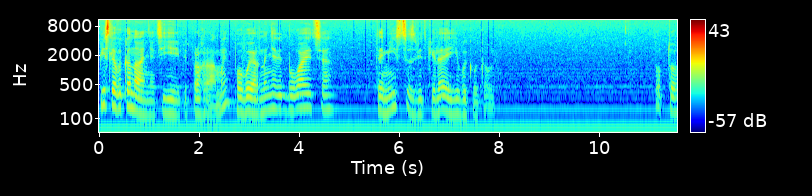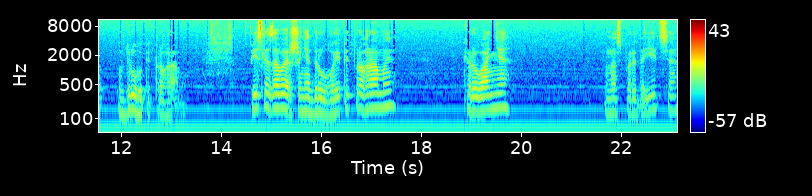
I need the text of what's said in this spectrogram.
Після виконання цієї підпрограми повернення відбувається те місце, звідкиля її викликали. Тобто в другу підпрограму. Після завершення другої підпрограми керування у нас передається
